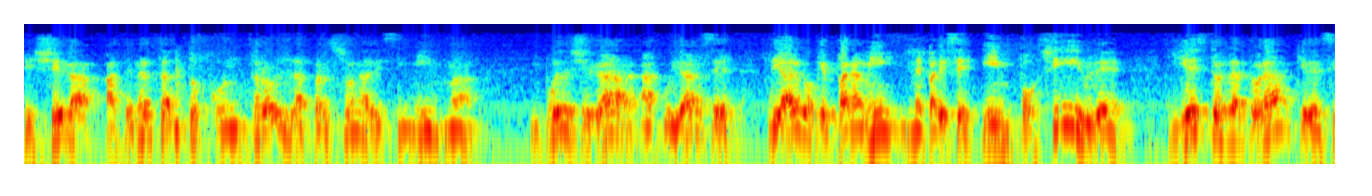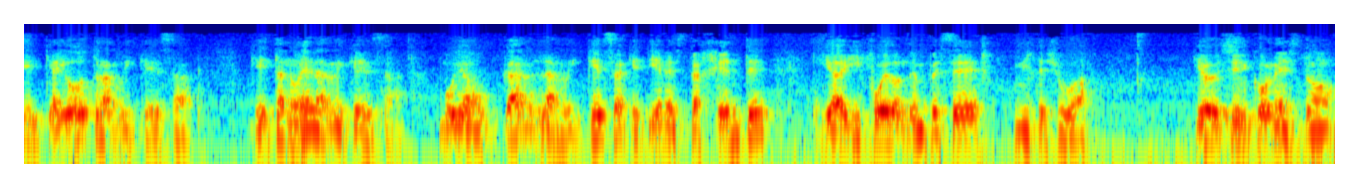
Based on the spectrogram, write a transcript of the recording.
que llega a tener tanto control la persona de sí misma y puede llegar a cuidarse de algo que para mí me parece imposible, y esto es la Torah, quiere decir que hay otra riqueza, que esta no es la riqueza. Voy a buscar la riqueza que tiene esta gente y ahí fue donde empecé mi teyuba. Quiero decir con esto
